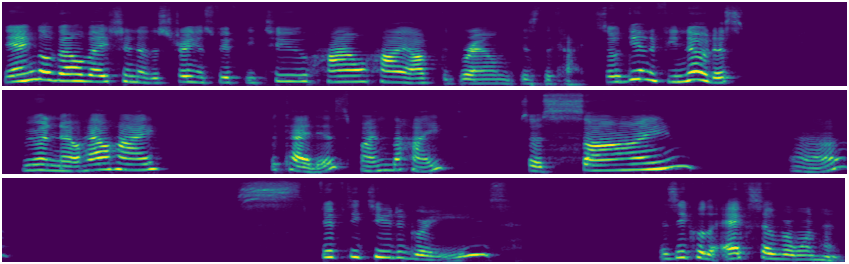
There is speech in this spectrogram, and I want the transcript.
The angle of elevation of the string is 52. How high off the ground is the kite? So again, if you notice, we want to know how high the kite is. Find the height. So sine of 52 degrees is equal to x over 100.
